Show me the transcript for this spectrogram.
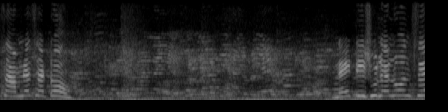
सामने से हटो नहीं टिश्यू ले लो उनसे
